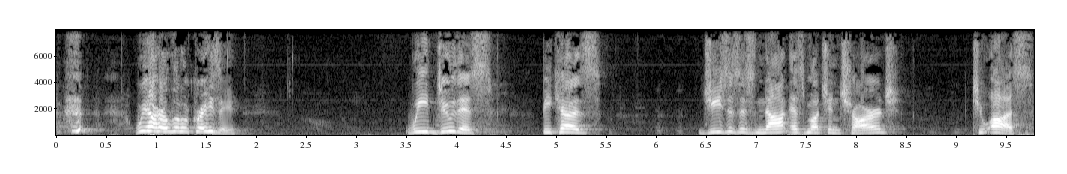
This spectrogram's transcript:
we are a little crazy. We do this because Jesus is not as much in charge to us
